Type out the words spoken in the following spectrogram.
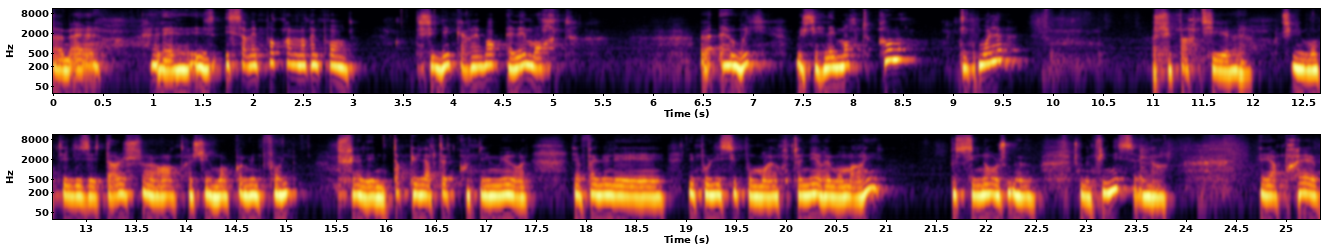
Ah ben, elle est- Ils ne savaient pas quoi me répondre. J'ai dit carrément, elle est morte. Euh, euh, oui, mais elle est morte, comment? Dites-moi-le. Je suis partie, euh, j'ai monté les étages, rentrée chez moi comme une folle. Je suis allée me taper la tête contre les murs. Il a fallu les, policiers pour me retenir et mon mari. Sinon, je me, je me finissais là. Et après,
